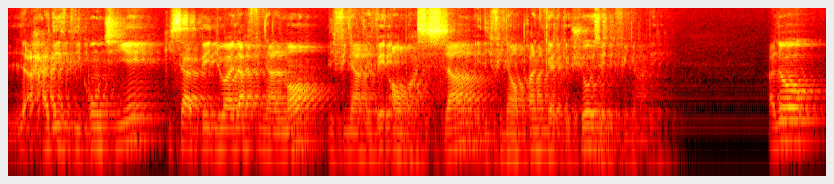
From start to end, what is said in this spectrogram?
le hadith il continue qui s'appelle là finalement il finit arriver à embrasser cela et il finit en prendre quelque chose et il finit arriver alors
